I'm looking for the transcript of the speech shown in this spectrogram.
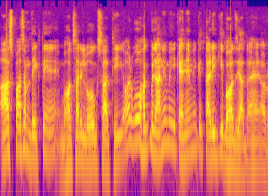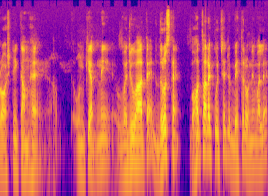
آس پاس ہم دیکھتے ہیں، بہت سارے لوگ ساتھی، اور وہ حق بجانے میں یہ کہنے میں کہ تاریکی بہت زیادہ ہے اور روشنی کم ہے۔ ان کے اپنے وجوہات ہیں، درست ہیں۔ بہت سارا کچھ ہے جو بہتر ہونے والا ہے۔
